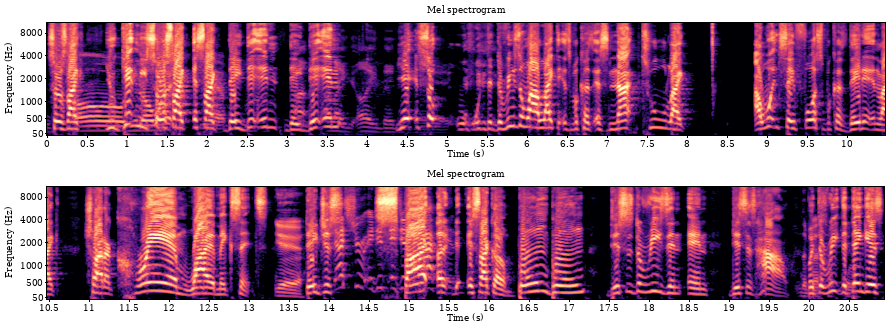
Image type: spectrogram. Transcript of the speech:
So it's like Oh, you get you me. know So it's like it's Yeah. like they didn't they I- I didn't like- I like that. yeah, so w- w- the, the reason why I liked it is because it's not too like I wouldn't say forced because they didn't like try to cram why it makes sense. Yeah. They just That's true. It just- it just spot a, it's like a boom boom. This is the reason and this is how. The but the re- the thing is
